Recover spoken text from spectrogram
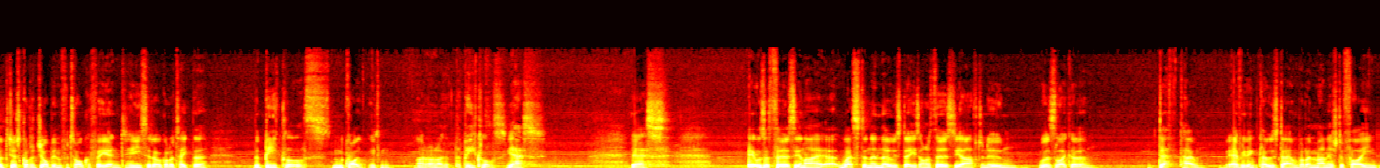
I'd just got a job in photography, and he said oh, I've got to take the the Beatles. And Quite, I don't know, the Beatles. Yes, yes. It was a Thursday, and I Weston in those days on a Thursday afternoon was like a death town. Everything closed down, but I managed to find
